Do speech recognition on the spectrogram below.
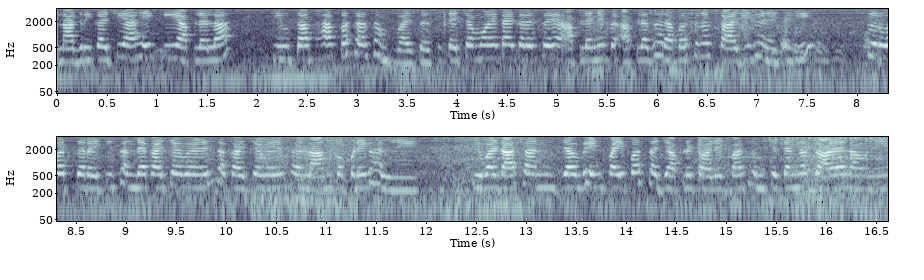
नागरिकाची आहे की आपल्याला हिवताप हा कसा संपवायचा? तर त्याच्यामुळे काय करायचं आहे? आपल्याने आपल्या घरापासूनच काळजी घेण्याची ही सुरुवात करायची. संध्याकाळच्या वेळेस सकाळच्या वेळेस लांब कपडे घालणे किंवा डासां ज्या व्हेंट पाईप असतात जे आपले टॉयलेट बाथरूमचे त्यांना जाळ्या लावणे.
